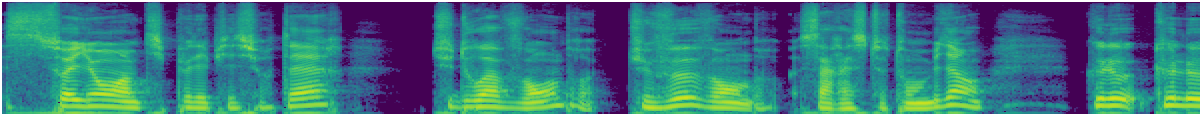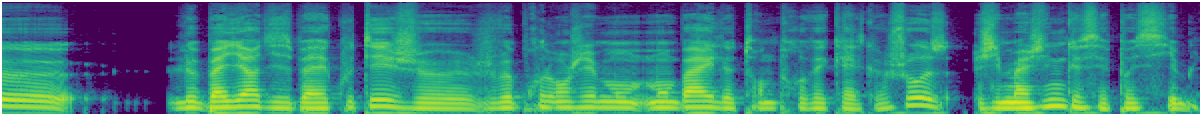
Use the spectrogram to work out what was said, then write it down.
soyons un petit peu les pieds sur terre. Tu dois vendre, tu veux vendre, ça reste ton bien. Que le, que le, le bailleur dise bah écoutez, je, je veux prolonger mon, mon bail le temps de trouver quelque chose, j'imagine que c'est possible.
